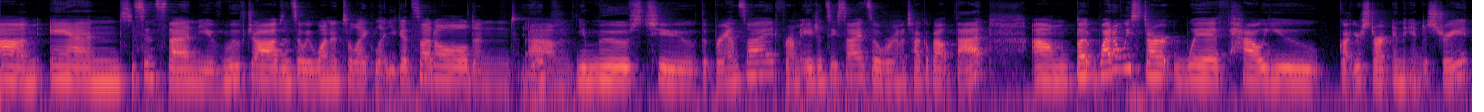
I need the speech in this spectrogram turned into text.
um, and since then you've moved jobs, and so we wanted to like let you get settled, and yep. um, you moved to the brand side from agency side. So we're going to talk about that. Um, but why don't we start with how you got your start in the industry?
